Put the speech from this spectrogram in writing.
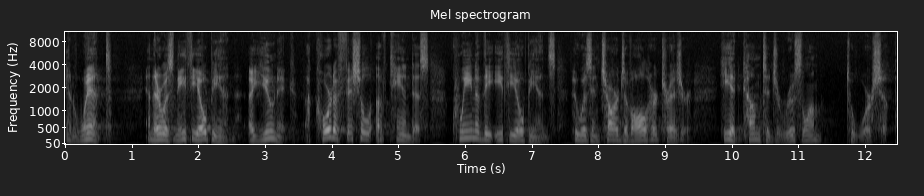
and went. And there was an Ethiopian, a eunuch, a court official of Candace, queen of the Ethiopians, who was in charge of all her treasure. He had come to Jerusalem to worship.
